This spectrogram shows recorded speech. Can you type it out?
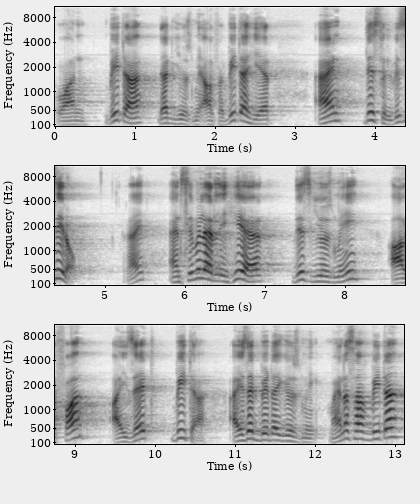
1 beta that gives me alpha beta here and this will be 0 right? And similarly here this gives me alpha iz beta iz beta gives me minus half beta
